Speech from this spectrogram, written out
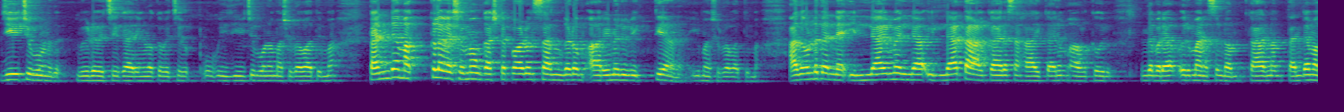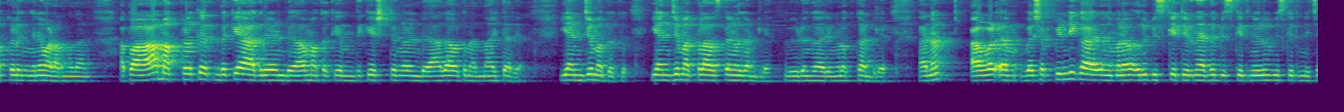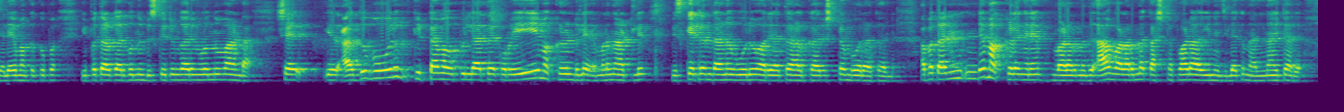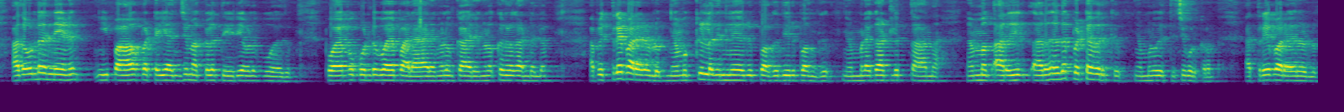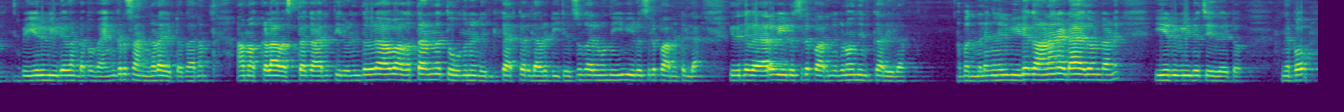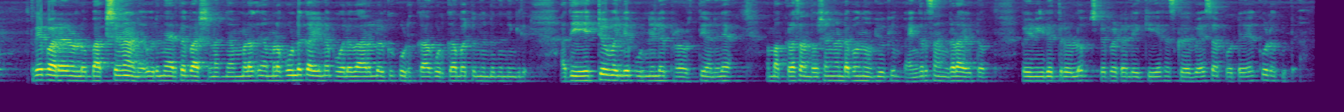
ജീവിച്ചു പോകുന്നത്. വീട് വെച്ച് കാര്യങ്ങളൊക്കെ വെച്ച് ജീവിച്ചു പോകുന്ന മഷൂറ ഫാത്തിമ തന്റെ മക്കളെ വിഷമവും കഷ്ടപ്പാടും സങ്കടവും അറിയുന്ന ഒരു വ്യക്തിയാണ് ഈ മഷൂറ ഫാത്തിമ അതുകൊണ്ട് തന്നെ ഇല്ലായ്മ ഇല്ല ഇല്ലാത്ത ആൾക്കാരെ സഹായിക്കാനും അവൾക്ക് ഒരു എന്താ പറയുക ഒരു മനസ്സുണ്ടാവും. കാരണം തന്റെ മക്കൾ ഇങ്ങനെ വളർന്നതാണ്. അപ്പോൾ ആ മക്കൾക്ക് എന്തൊക്കെ ആഗ്രഹമുണ്ട് ആ മക്കൾക്ക് എന്തൊക്കെ ഇഷ്ടങ്ങളുണ്ട് അത് അവൾക്ക് നന്നായിട്ട് അറിയാം. ഈ അഞ്ച് മക്കൾക്ക് ഈ അഞ്ച് മക്കളെ അവസ്ഥകൾ കണ്ടില്ലേ? വീടും കാര്യങ്ങളൊക്കെ കണ്ടില്ലേ? കാരണം അവൾ വിശപ്പിന്റെ കാര്യം നമ്മളെ ഒരു ബിസ്ക്കറ്റ് ഒരു നേരത്തെ ബിസ്ക്കറ്റിന് ഒരു ബിസ്ക്കറ്റിന് ചില മക്കൾക്ക് ഇപ്പോൾ ഇപ്പോഴത്തെ ആൾക്കാർക്കൊന്നും ബിസ്ക്കറ്റും കാര്യങ്ങളൊന്നും വേണ്ട. പക്ഷേ അതുപോലും കിട്ടാൻ വകുപ്പില്ലാത്ത കുറേ മക്കളുണ്ടല്ലേ? നമ്മുടെ നാട്ടിൽ ബിസ്ക്കറ്റ് എന്താണ് പോലും അറിയാത്ത ആൾക്കാർ ഇഷ്ടം പോലെ ആൾക്കാരുണ്ട്. അപ്പോൾ തന്റെ മക്കളെങ്ങനെ വളർന്നത്? ആ വളർന്ന കഷ്ടപ്പാടായി നെജിലേക്ക് നന്നായിട്ട് അറിയാം. അതുകൊണ്ട് തന്നെയാണ് ഈ പാവപ്പെട്ട ഈ അഞ്ച് മക്കളെ തേടി അവൾ പോയത്. പോയപ്പോൾ കൊണ്ടുപോയ പലഹാരങ്ങളും കാര്യങ്ങളൊക്കെ നിങ്ങൾ കണ്ടല്ലോ. അപ്പോൾ ഇത്രേ പറയാനുള്ളൂ. നമുക്കുള്ളതിന്റെ ഒരു പകുതി ഒരു പങ്ക് നമ്മളെക്കാട്ടിലും താന്ന നമ്മൾ അറിയ അർഹതപ്പെട്ടവർക്ക് നമ്മൾ എത്തിച്ചു കൊടുക്കണം. അത്രേ പറയാനുള്ളൂ. അപ്പോൾ ഈ ഒരു വീഡിയോ കണ്ടപ്പോൾ ഭയങ്കര സങ്കടമായിട്ടോ കാരണം ആ മക്കളെ അവസ്ഥ കാരണം തിരുവനന്തപുരം ആ ഭാഗത്താണെന്ന് തോന്നുന്നുണ്ട്. എനിക്ക് കറക്റ്റ് അറിയില്ല. അവരുടെ ഡീറ്റെയിൽസും കാര്യങ്ങളൊന്നും ഈ വീഡിയോസിൽ പറഞ്ഞിട്ടില്ല. ഇതിന്റെ വേറെ വീഡിയോസിൽ പറഞ്ഞിരിക്കണമെന്ന് എനിക്കറിയില്ല. അപ്പോൾ ഇന്നലെ ഇങ്ങനെ ഒരു വീഡിയോ കാണാനിടായതുകൊണ്ടാണ് ഈ ഒരു വീഡിയോ ചെയ്തേട്ടോ ഇന്നിപ്പോൾ ഇത്രേ പറയാനുള്ളൂ. ഭക്ഷണമാണ് ഒരു നേരത്തെ ഭക്ഷണം. നമ്മളെ നമ്മളെ കൊണ്ട് കഴിയുന്ന പോലെ വേറെല്ലാവർക്ക് കൊടുക്കാൻ കൊടുക്കാൻ പറ്റുന്നുണ്ടെന്നുണ്ടെങ്കിൽ അത് ഏറ്റവും വലിയ പുണ്യമുള്ള പ്രവൃത്തിയാണ് അല്ലേ? മക്കളെ സന്തോഷം കണ്ടപ്പോൾ നോക്കി നോക്കും ഭയങ്കര സങ്കടമായിട്ടോ. അപ്പോൾ ഈ വീഡിയോ ഇത്രയുള്ളൂ ഇഷ്ടപ്പെട്ട ലൈക്ക് ചെയ്യുക സബ്സ്ക്രൈബ് ചെയ്യുക സപ്പോർട്ട് ചെയ്യുക. കൂടെ കൂട്ടുക.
